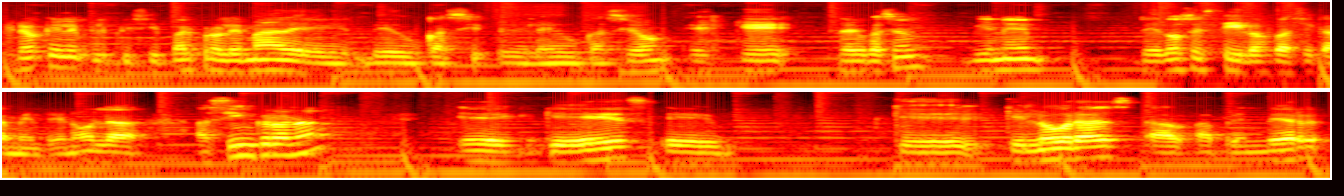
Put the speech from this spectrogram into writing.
creo que el, principal problema de, educación, de la educación es que la educación viene de dos estilos básicamente, ¿no? La asíncrona, eh, que es que, que, logras aprender,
